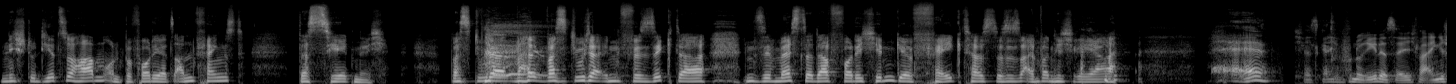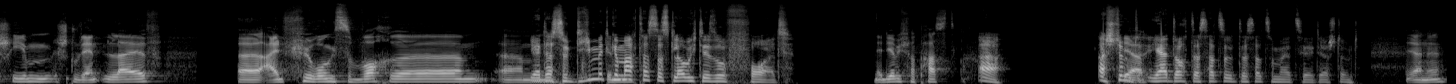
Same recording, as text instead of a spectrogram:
nicht studiert zu haben und bevor du jetzt anfängst, das zählt nicht? Was du da, wa- was du da in Physik da ein Semester da vor dich hingefaked hast, das ist einfach nicht real. Hä? Ich weiß gar nicht, wovon du redest, ey. Ich war eingeschrieben, Studentenlife, äh, Einführungswoche. Ähm, ja, dass du die mitgemacht hast, das glaube ich dir sofort. Ne, die habe ich verpasst. Ah. Ach, stimmt. Ja, Ja. doch, das hat, sie, das hat sie mal erzählt, ja, stimmt. Ja, ne?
